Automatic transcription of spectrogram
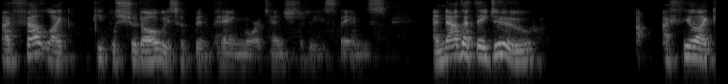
I've felt like people should always have been paying more attention to these things. And now that they do, I feel like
